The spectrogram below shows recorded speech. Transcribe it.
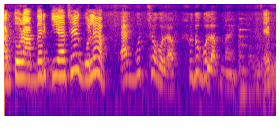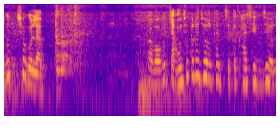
আর তোর আবদার কি আছে? গোলাপ? এক গুচ্ছ গোলাপ শুধু গোলাপ নয়। একগুচ্ছ গোলাপ। আর বাবা চামচ করে ঝোল খাচ্ছে তো খাসির ঝোল।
